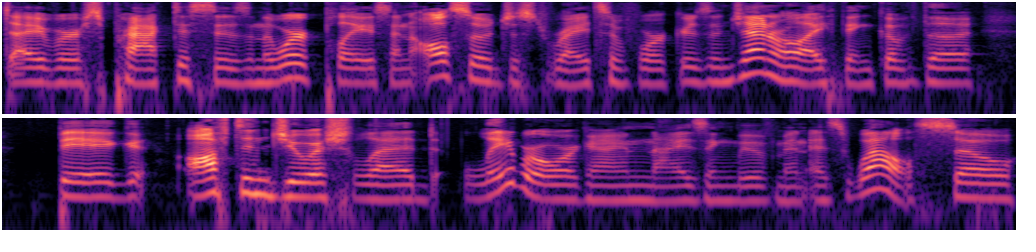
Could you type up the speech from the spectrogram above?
diverse practices in the workplace and also just rights of workers in general, I think of the big, often Jewish led labor organizing movement as well. So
